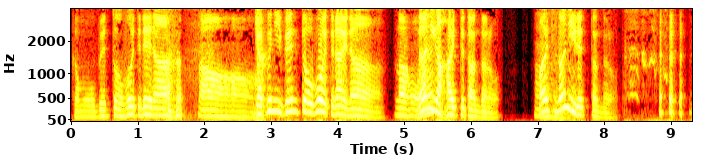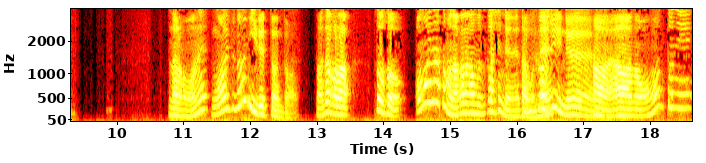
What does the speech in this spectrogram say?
かもうお弁当覚えてねえな。ああ。逆に弁当覚えてないな。なるほど、ね。何が入ってたんだろう。うんあいつ何入れてたんだろ なるほどね。あいつ何入れてたんだまあだから、そうそう、思い出すのもなかなか難しいんだよね、多分ね。難しいね。はい、あの、本当に、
